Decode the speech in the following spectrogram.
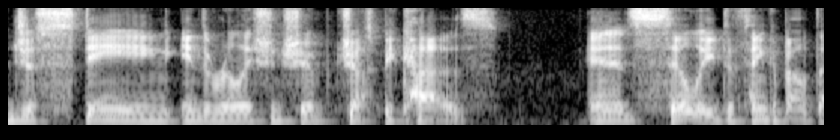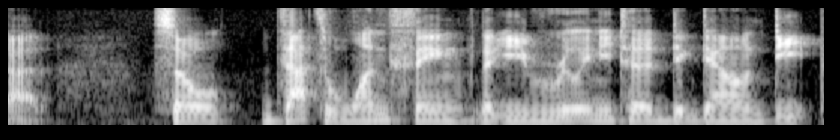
just staying in the relationship just because. And it's silly to think about that. So that's one thing that you really need to dig down deep.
